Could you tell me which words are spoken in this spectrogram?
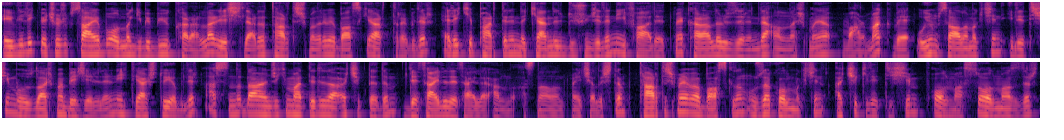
evlilik ve çocuk sahibi olma gibi büyük kararlar ilişkilerde tartışmaları ve baskıyı arttırabilir. Her iki partnerin de kendi düşüncelerini ifade etme, kararlar üzerinde anlaşmaya varmak ve uyum sağlamak için iletişim ve uzlaşma becerilerine ihtiyaç duyabilir. Aslında daha önceki maddede de açıkladım. Detaylı detaylı aslında anlatmaya çalıştım. Tartışma ve baskıdan uzak olmak için açık iletişim olmazsa olmazdır.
